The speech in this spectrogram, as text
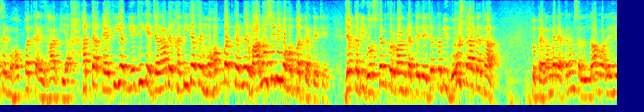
से मोहब्बत का इजहार किया। हती कैफियत ये थी कि जनाब खतीजा से मोहब्बत करने वालों से भी मोहब्बत करते थे। जब कभी गोश्त कुर्बान करते थे, जब कभी गोश्त आता था तो पैगंबर अकरम सल्लल्लाहु अलैहि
